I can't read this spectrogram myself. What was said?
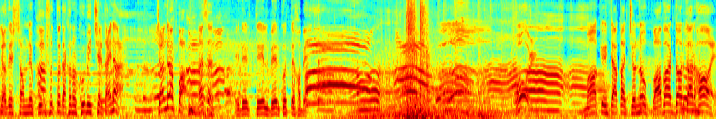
মহিলাদের সামনে পুরুষত্ব দেখানোর খুব ইচ্ছে তাই না? চন্দ্রাপ্পা হ্যাঁ স্যার। এদের তেল বের করতে হবে। মাকে ডাকার জন্য বাবার দরকার হয়।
